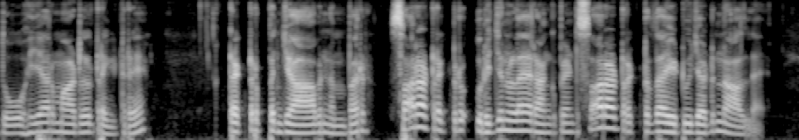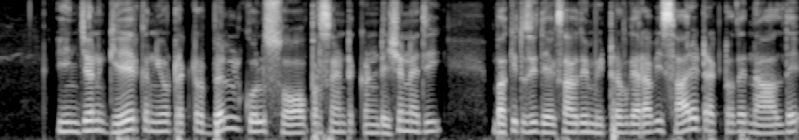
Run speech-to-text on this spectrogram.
2000 ਮਾਡਲ ਟਰੈਕਟਰ ਹੈ। ਟਰੈਕਟਰ ਪੰਜਾਬ ਨੰਬਰ ਸਾਰਾ ਟਰੈਕਟਰ ਓਰੀਜਨਲ ਹੈ, ਰੰਗ ਪੇਂਟ ਸਾਰਾ ਟਰੈਕਟਰ ਦਾ A to Z ਨਾਲ ਦਾ ਹੈ। ਇੰਜਨ ਗੇਅਰ ਕੰਨਿਓ ਟਰੈਕਟਰ ਬਿਲਕੁਲ 100% ਕੰਡੀਸ਼ਨ ਹੈ ਜੀ। ਬਾਕੀ ਤੁਸੀਂ ਦੇਖ ਸਕਦੇ ਹੋ ਮੀਟਰ ਵਗੈਰਾ ਵੀ ਸਾਰੇ ਟਰੈਕਟਰ ਦੇ ਨਾਲ ਦੇ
